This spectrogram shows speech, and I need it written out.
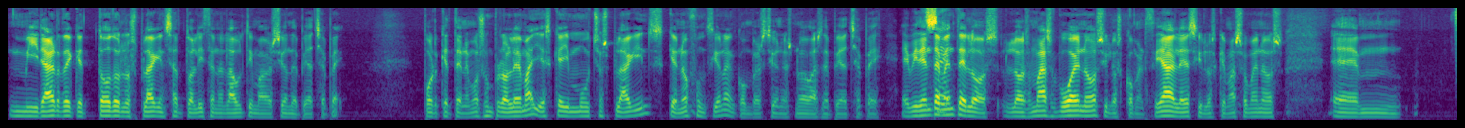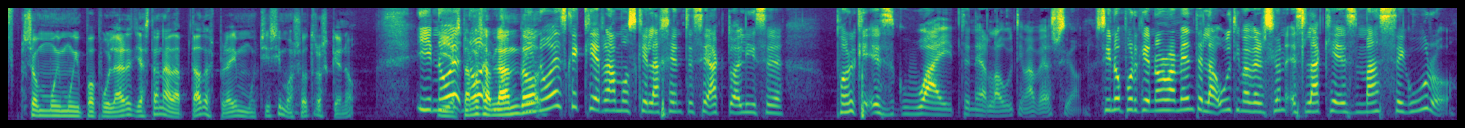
mirar de que todos los plugins se actualicen en la última versión de PHP. Porque tenemos un problema y es que hay muchos plugins que no funcionan con versiones nuevas de PHP. Evidentemente los, los más buenos y los comerciales y los que más o menos em, son muy muy populares ya están adaptados, pero hay muchísimos otros que no. Y no, estamos hablando... no es que queramos que la gente se actualice porque es guay tener la última versión, sino porque normalmente la última versión es la que es más seguro.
